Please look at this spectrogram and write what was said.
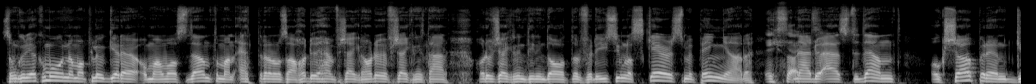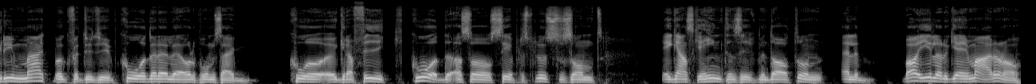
Som, går- jag kommer ihåg när man pluggade och man var student och man ettrade och sa har du hemförsäkring, har du försäkring där, har du försäkring till din dator? För det är ju så himla scarce med pengar Exakt. när du är student och köper en grym Macbook för att du typ kodar eller håller på med så här ko- grafikkod, alltså C++ och sånt är ganska intensivt med datorn, eller bara gillar att gamea, I don't know.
